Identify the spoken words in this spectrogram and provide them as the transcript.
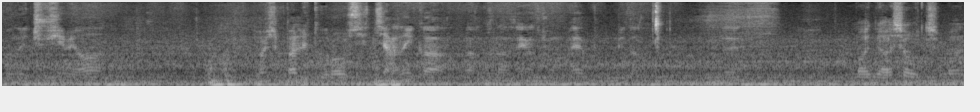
보내주시면 훨씬 빨리 돌아올 수 있지 않을까라는 그런 생각 좀 해봅니다. 네. 많이 아쉬웠지만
